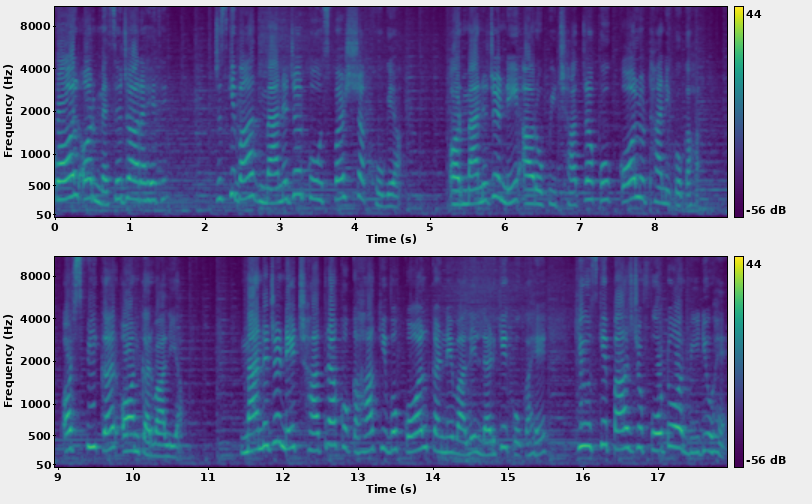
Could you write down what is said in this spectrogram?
कॉल और मैसेज आ रहे थे, जिसके बाद मैनेजर को उस पर शक हो गया और मैनेजर ने आरोपी छात्रा को कॉल उठाने को कहा और स्पीकर ऑन करवा लिया। मैनेजर ने छात्रा को कहा कि वो कॉल करने वाले लड़के को कहे कि उसके पास जो फ़ोटो और वीडियो है,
